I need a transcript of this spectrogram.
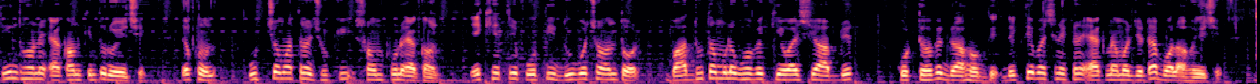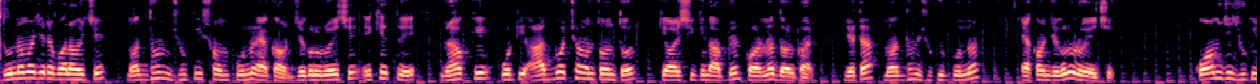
তিন ধরনের অ্যাকাউন্ট কিন্তু রয়েছে। দেখুন উচ্চমাত্রা ঝুঁকি সম্পূর্ণ অ্যাকাউন্ট এক্ষেত্রে প্রতি দু বছর অন্তর বাধ্যতামূলকভাবে কেওয়াইসি আপডেট করতে হবে গ্রাহকদের। দেখতে পাচ্ছেন এখানে এক নম্বর যেটা বলা হয়েছে। দু নম্বর যেটা বলা হয়েছে, মধ্যম ঝুঁকি সম্পূর্ণ অ্যাকাউন্ট যেগুলো রয়েছে, এক্ষেত্রে গ্রাহককে প্রতি আট বছর অন্তর অন্তর কেওয়াইসি কিন্তু আপডেট করানো দরকার, যেটা মধ্যম ঝুঁকিপূর্ণ অ্যাকাউন্ট যেগুলো রয়েছে। কম যে ঝুঁকি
